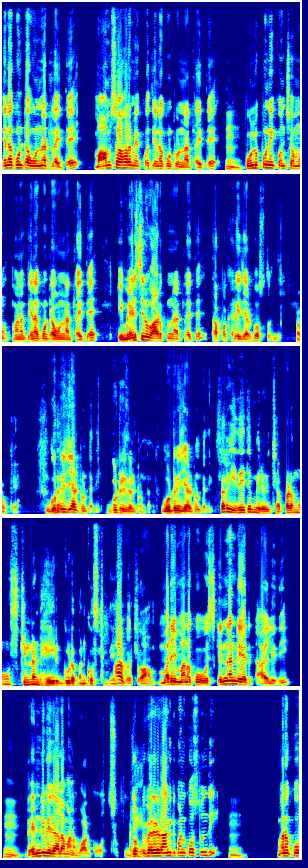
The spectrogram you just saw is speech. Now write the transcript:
తినకుండా ఉన్నట్లయితే మాంసాహారం ఎక్కువ తినకుండా ఉన్నట్లయితే. పులుపుని కొంచెము మనం తినకుండా ఉన్నట్లయితే ఈ మెడిసిన్ వాడుకున్నట్లయితే తప్పక రిజల్ట్ వస్తుంది. ఓకే. గుడ్ రిజల్ట్ ఉంటుంది. గుడ్ రిజల్ట్ ఉంటుంది. గుడ్ రిజల్ట్ ఉంటుంది. సార్ ఇదైతే మీరు చెప్పడము స్కిన్ అండ్ హెయిర్‌కి గూడా పనికొస్తుంది. మరి మనకు స్కిన్ అండ్ హెయిర్ ఆయిల్ ఇది. రెండు విధాలా మనం వాడుకోవచ్చు. జుట్టు పెరగడానికి పనికొస్తుంది. మనకు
